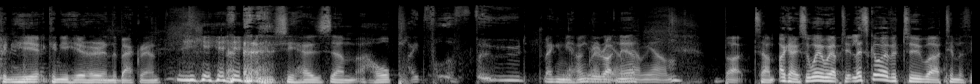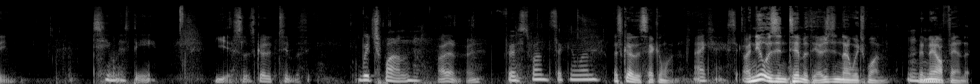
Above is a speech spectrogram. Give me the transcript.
Can you hear? Can you hear her in the background? she has um, a whole plate full of food, making me hungry Yum, right yum, now. Yum, yum. But um, okay, so where are we up to? Let's go over to uh, Timothy. Timothy. Yes, let's go to Timothy. Which one? I don't know. First one? Second one? Let's go to the second one. Okay. Second. I knew it was in Timothy. I just didn't know which one. But Mhm. now I found it.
